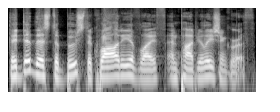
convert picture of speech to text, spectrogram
They did this to boost the quality of life and population growth.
